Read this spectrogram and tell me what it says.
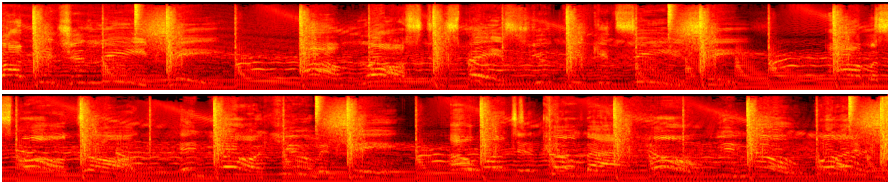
Why did you leave me? I'm lost in space, you think it's easy. I'm a small dog, and you're a human being. I want to come back home, you know what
